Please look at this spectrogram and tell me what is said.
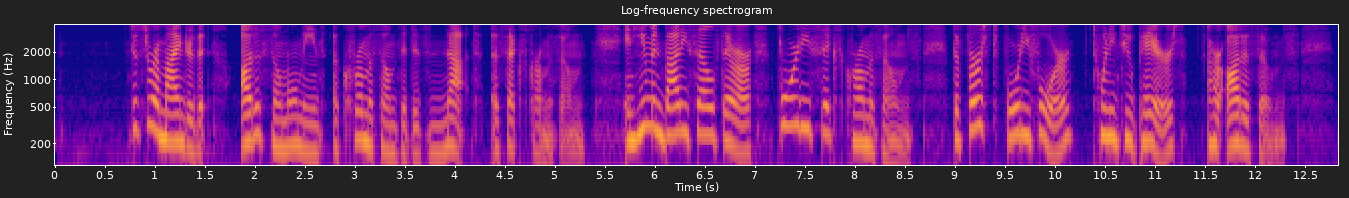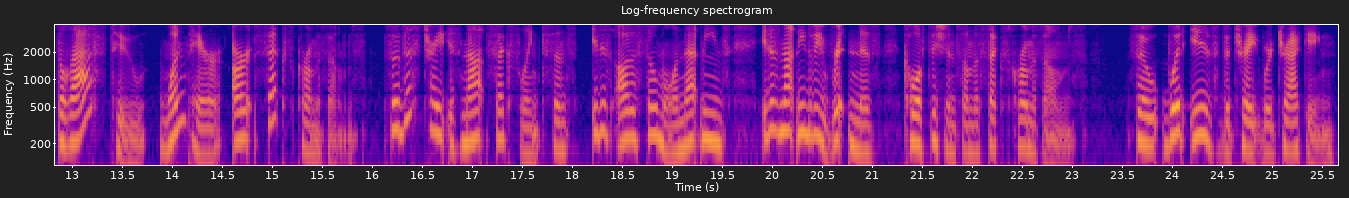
Just a reminder that autosomal means a chromosome that is not a sex chromosome. In human body cells, there are 46 chromosomes. The first 44, 22 pairs, are autosomes. The last two, one pair, are sex chromosomes. So this trait is not sex linked since it is autosomal, and that means it does not need to be written as coefficients on the sex chromosomes. So, what is the trait we're tracking?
